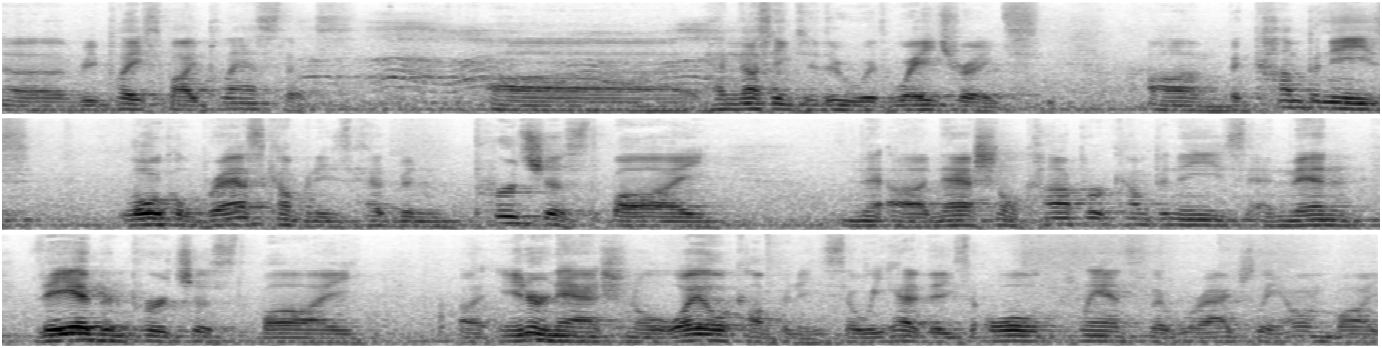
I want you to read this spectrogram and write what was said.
uh, replaced by plastics. had nothing to do with wage rates um, the companies, local brass companies, had been purchased by uh, national copper companies, and then they had been purchased by uh, international oil companies. So we had these old plants that were actually owned by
